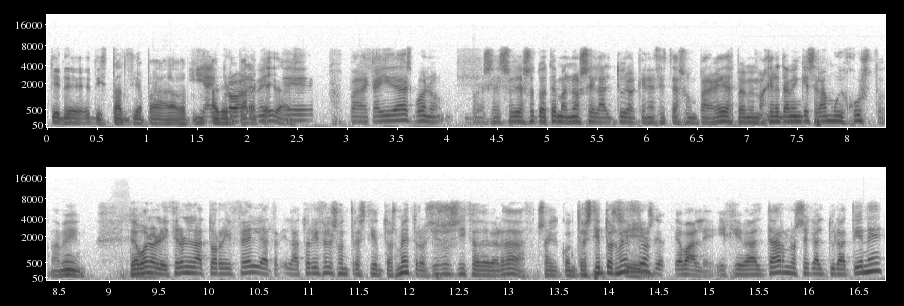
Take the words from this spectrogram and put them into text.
tiene distancia para, Y hay paracaídas. paracaídas, bueno, pues eso ya es otro tema, no sé la altura que necesitas un paracaídas, pero me imagino también que será muy justo también. Pero bueno, lo hicieron en la Torre Eiffel, y la, la Torre Eiffel son 300 metros y eso se hizo de verdad. O sea que con 300 Sí. metros te vale. Y Gibraltar no sé qué altura tiene,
